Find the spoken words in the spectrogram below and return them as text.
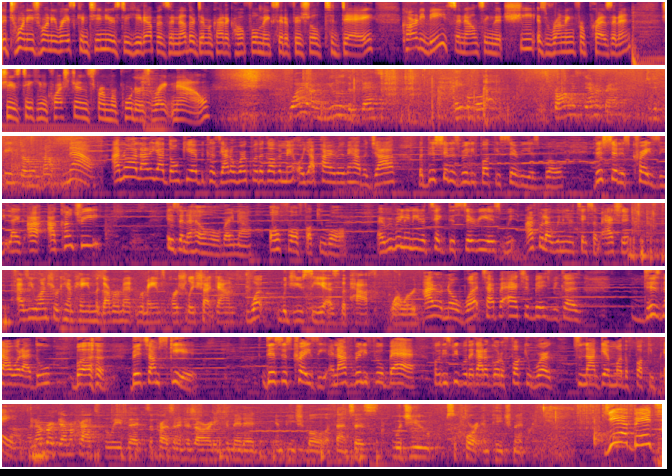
The 2020 race continues to heat up as another Democratic hopeful makes it official today. Cardi B is announcing that she is running for president. She is taking questions from reporters right now. Why are you the best, capable, the strongest Democrat to defeat Donald Trump? Now, I know a lot of y'all don't care because y'all don't work for the government or y'all probably don't even have a job, but this shit is really fucking serious, bro. This shit is crazy. Like, our, our country is in a hellhole right now, all for a fucking wall. Like, we really need to take this serious. We, I feel like we need to take some action. As you launch your campaign, the government remains partially shut down. What would you see as the path forward? I don't know what type of action, bitch, because this is not what I do, but bitch, I'm scared. This is crazy, and I really feel bad for these people that gotta go to fucking work to not get motherfucking paid. A number of Democrats believe that the president has already committed impeachable offenses. Would you support impeachment? Yeah, bitch!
